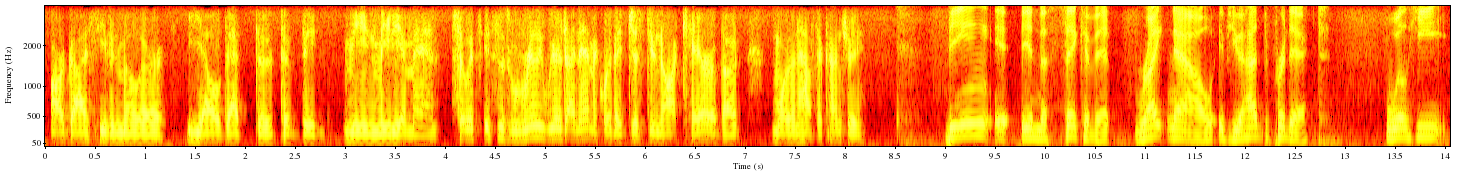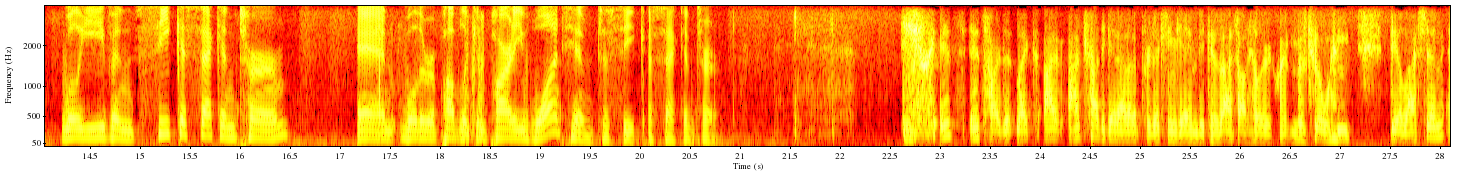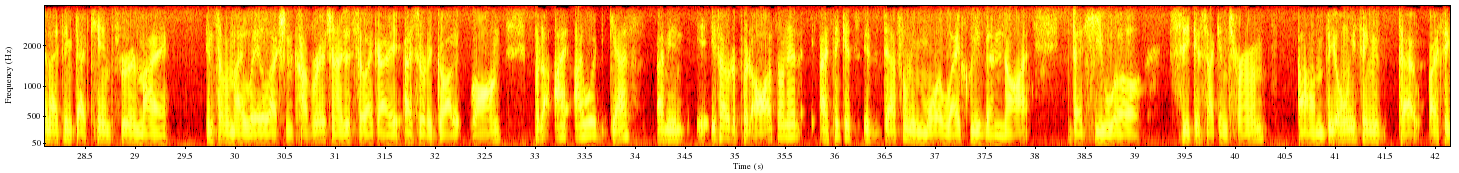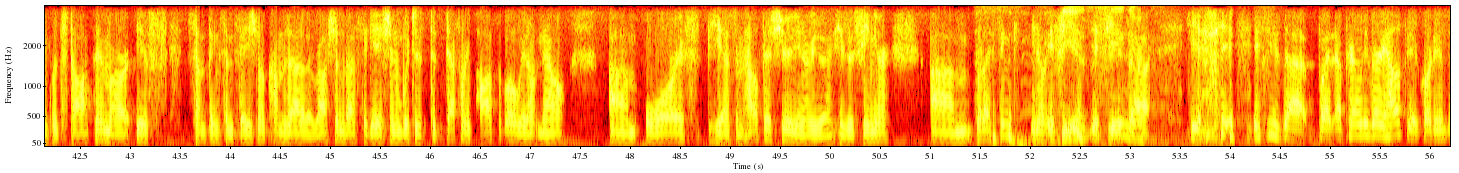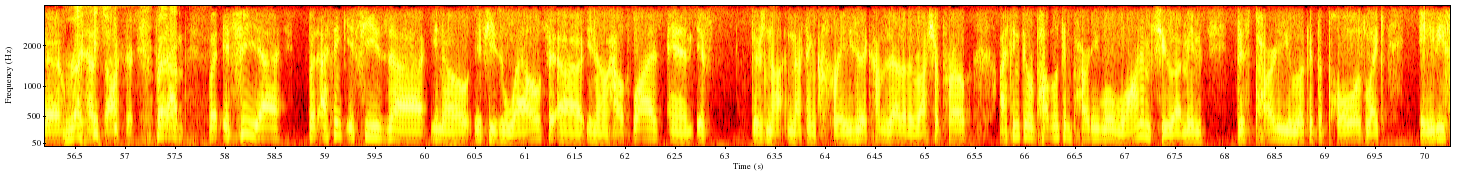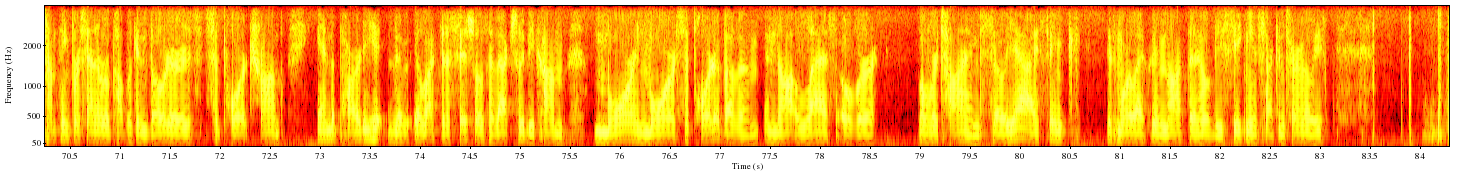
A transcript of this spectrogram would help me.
our guy Stephen Miller yelled at the the big mean media man. So it's it's this really weird dynamic where they just do not care about more than half the country. Being in the thick of it right now, if you had to predict, will he will he even seek a second term? And will the Republican Party want him to seek a second term? It's it's hard to like. I I've tried to get out of the prediction game because I thought Hillary Clinton was going to win the election, and I think that came through in my in some of my late election coverage, and I just feel like I, I sort of got it wrong. But I, I would guess, I mean, if I were to put odds on it, I think it's it's definitely more likely than not that he will seek a second term. Um, the only thing that I think would stop him are if something sensational comes out of the Russia investigation, which is d- definitely possible. We don't know, um, or if he has some health issue. You know, he's a, he's a senior. Um, but I think you know if He he, is if he's uh, he, if he's uh, but apparently very healthy according to the White Right. House doctor. But um, but if he uh, but I think if he's uh, you know if he's well uh, you know health wise and if there's not nothing crazy that comes out of the Russia probe, I think the Republican Party will want him to. I mean, this party, you look at the polls, like 80 something percent of Republican voters support Trump, and the party, the elected officials have actually become more and more supportive of him, and not less over over time. So yeah, I think it's more likely than not that he'll be seeking a second term at least.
